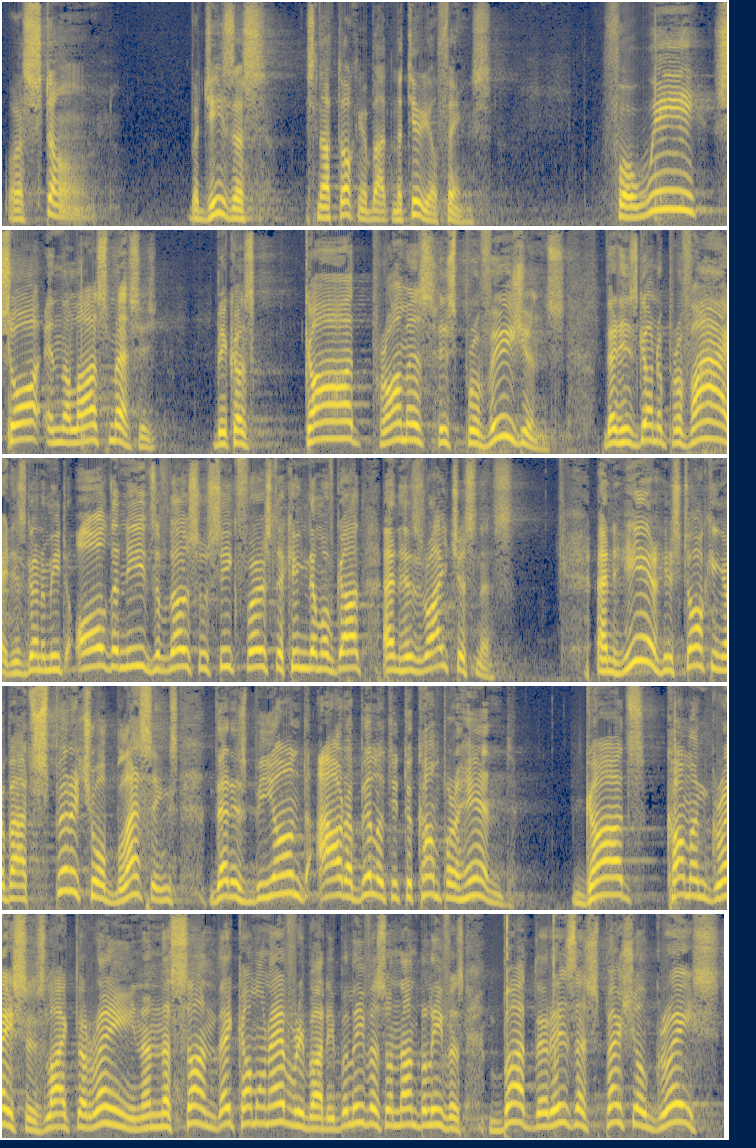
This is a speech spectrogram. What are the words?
or a stone. But Jesus is not talking about material things. For we saw in the last message, because God promised His provisions that He's going to provide, He's going to meet all the needs of those who seek first the kingdom of God and His righteousness. And here he's talking about spiritual blessings that is beyond our ability to comprehend. God's common graces like the rain and the sun, they come on everybody, believers or non believers. But there is a special grace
